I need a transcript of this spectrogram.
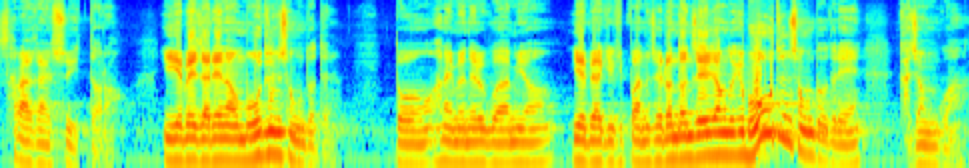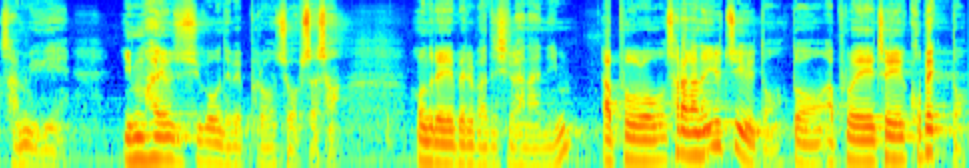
살아갈 수 있도록 이 예배 자리에 나온 모든 성도들 또 하나님의 은혜를 구하며 예배하길 기뻐하는 저희 런던 제일장독의 모든 성도들의 가정과 삶 위에 임하여 주시고 은혜 베풀어 주옵소서. 오늘의 예배를 받으실 하나님, 앞으로 살아가는 일주일도 또 앞으로의 저의 고백도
